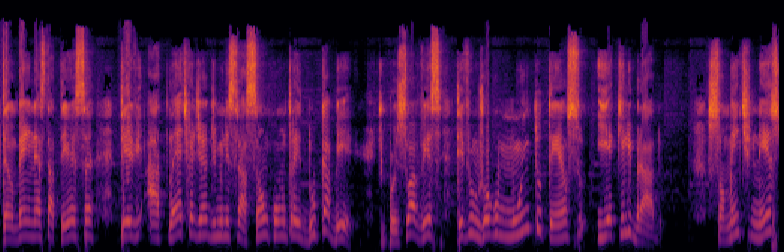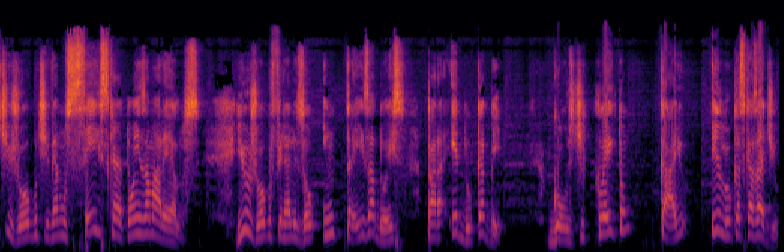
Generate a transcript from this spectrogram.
Também nesta terça teve Atlética de Administração contra Educa B, que por sua vez teve um jogo muito tenso e equilibrado. Somente neste jogo tivemos seis cartões amarelos e o jogo finalizou em 3 a 2 para Educa B. Gols de Cleiton, Caio e Lucas Casadil.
